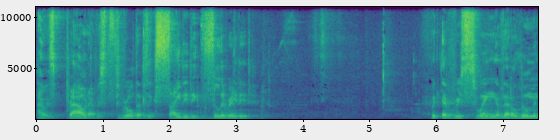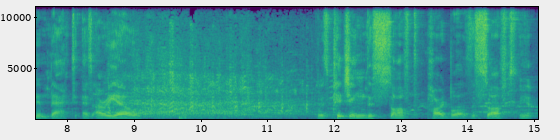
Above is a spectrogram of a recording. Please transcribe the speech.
I was proud, I was thrilled, I was excited, exhilarated with every swing of that aluminum bat as Ariel was pitching the soft hard balls, the soft, you know,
